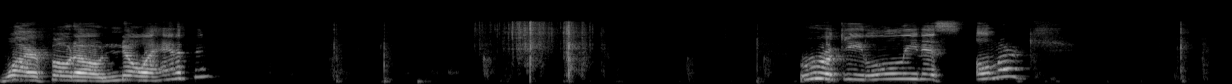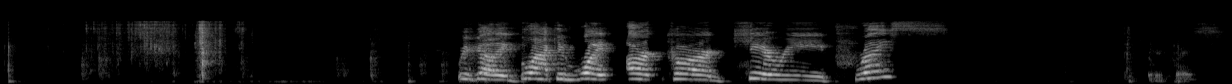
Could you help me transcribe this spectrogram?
Wire photo Noah Hanifin. Rookie Linus Ullmark. We've got a black and white art card, Carey Price. Carey Price.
